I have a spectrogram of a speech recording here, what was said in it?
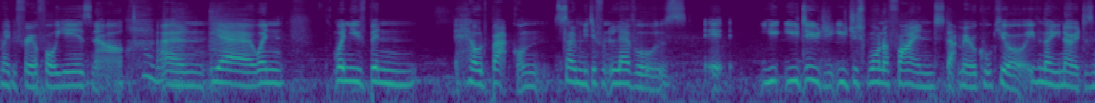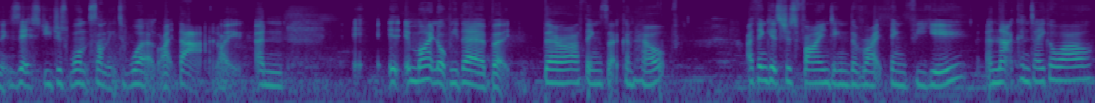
maybe three or four years now. Oh, and yeah, when when you've been held back on so many different levels, it you, you do you just want to find that miracle cure. Even though you know it doesn't exist you just want something to work like that. Like and it, it, it might not be there but there are things that can help. I think it's just finding the right thing for you and that can take a while.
